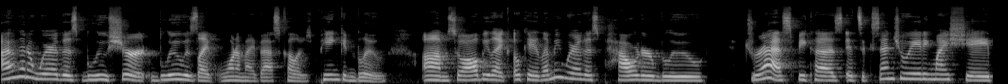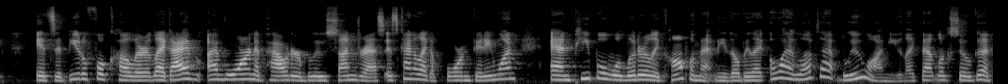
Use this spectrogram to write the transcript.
I'm gonna wear this blue shirt. Blue is like one of my best colors, pink and blue. Um, so I'll be like, okay, let me wear this powder blue dress because it's accentuating my shape. It's a beautiful color. Like I've I've worn a powder blue sundress. It's kind of like a form-fitting one and people will literally compliment me. They'll be like, "Oh, I love that blue on you. Like that looks so good."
